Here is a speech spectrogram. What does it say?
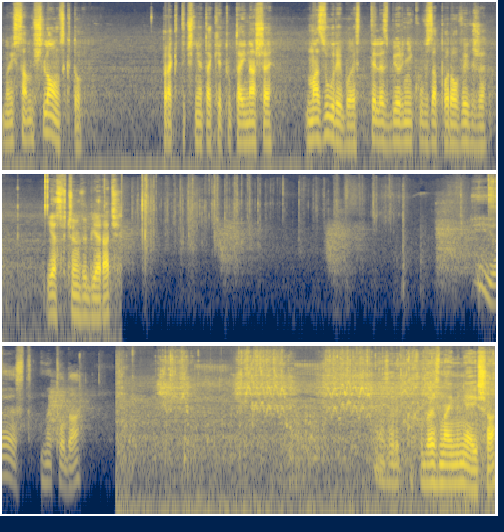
No i sam Śląsk to praktycznie takie tutaj nasze Mazury, bo jest tyle zbiorników zaporowych, że jest w czym wybierać. I jest metoda. Ta rybka chyba jest najmniejsza.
